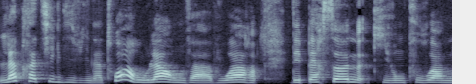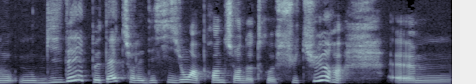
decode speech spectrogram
la pratique divinatoire où là on va avoir des personnes qui vont pouvoir nous, guider peut-être sur les décisions à prendre sur notre futur. Euh,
